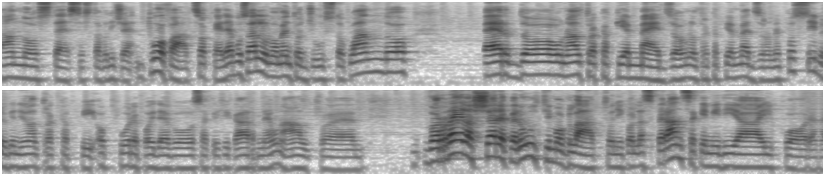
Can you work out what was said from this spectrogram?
Danno lo stesso, stavo dicendo. Tuo falso, ok, devo usarlo al momento giusto. Quando perdo un altro HP e mezzo. Un altro HP e mezzo non è possibile, quindi un altro HP. Oppure poi devo sacrificarne un altro e... Vorrei lasciare per ultimo Glattoni, con la speranza che mi dia il cuore.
